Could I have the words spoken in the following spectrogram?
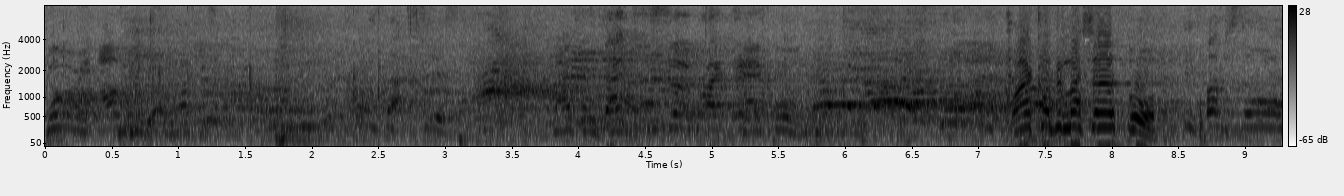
Don't worry, I'll be there. What is that? Seriously. Five four. Thank you, sir, right there. Five four. Why copy my surfboard? He punched the wall.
